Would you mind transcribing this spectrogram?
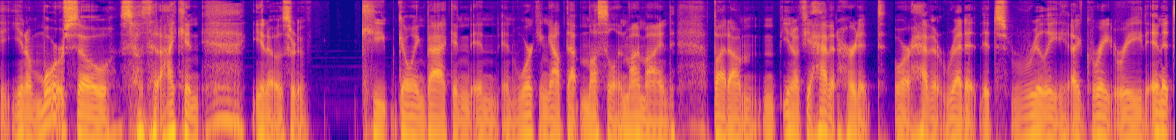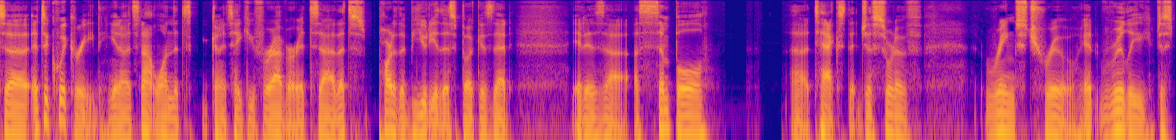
you know, more so so that I can, you know, sort of keep going back and, and, and working out that muscle in my mind. But, um, you know, if you haven't heard it or haven't read it, it's really a great read and it's a, it's a quick read. You know, it's not one that's going to take you forever. It's, uh, that's part of the beauty of this book is that it is a, a simple uh, text that just sort of rings true. It really just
